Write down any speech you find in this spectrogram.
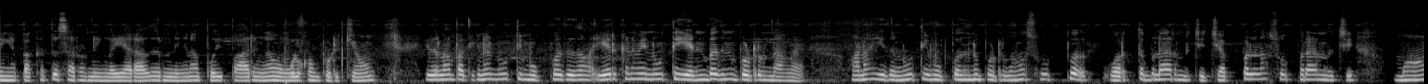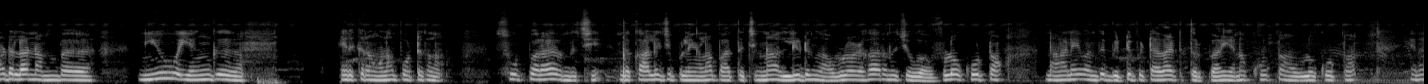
நீங்கள் பக்கத்து சரௌண்டிங்கில் யாராவது இருந்தீங்கன்னா போய் பாருங்கள் உங்களுக்கும் பிடிக்கும். இதெல்லாம் பார்த்திங்கன்னா நூற்றி முப்பது தான். ஏற்கனவே நூற்றி எண்பதுன்னு போட்டிருந்தாங்க. ஆனால் இது நூற்றி முப்பதுன்னு போட்டிருக்காங்க. சூப்பர் ஒர்த்தபுளாக இருந்துச்சு. செப்பல்லாம் சூப்பராக இருந்துச்சு. மாடலாக நம்ம நியூ எங்கு இருக்கிறவங்களாம் போட்டுக்கலாம். சூப்பராக இருந்துச்சு. இந்த காலேஜ் பிள்ளைங்கள்லாம் பார்த்துச்சிங்கன்னா அள்ளிடுங்க. அவ்வளோ அழகாக இருந்துச்சு. அவ்வளோ கூட்டம். நானே வந்து பிட்டு பிட்டாக தான் எடுத்துருப்பேன். ஏன்னா கூட்டம் அவ்வளோ கூட்டம். ஏன்னா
